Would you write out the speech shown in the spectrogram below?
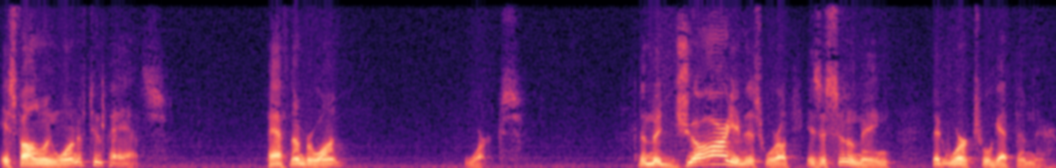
is following one of two paths. Path number one works. The majority of this world is assuming that works will get them there.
